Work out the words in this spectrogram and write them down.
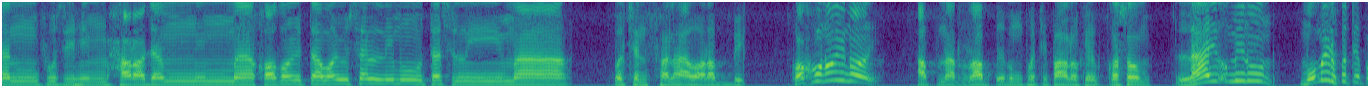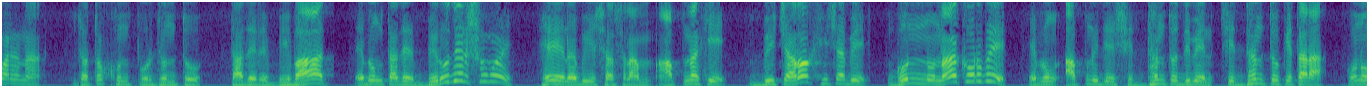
أنفسهم حرجا مما قضيت ويسلموا تسليما বলছেন ফালা ও রব্বিক কখনোই নয় আপনার রব এবং প্রতিপালকের কসম লাই উমিনুন মোমেন হতে পারে না যতক্ষণ পর্যন্ত তাদের বিবাদ এবং তাদের বিরোধের সময় হে নবী সাল্লাম আপনাকে বিচারক হিসাবে গণ্য না করবে এবং আপনি যে সিদ্ধান্ত দিবেন, সিদ্ধান্তকে তারা কোনো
